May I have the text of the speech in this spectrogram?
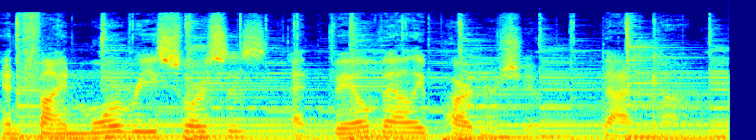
and find more resources at VailValleyPartnership.com.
